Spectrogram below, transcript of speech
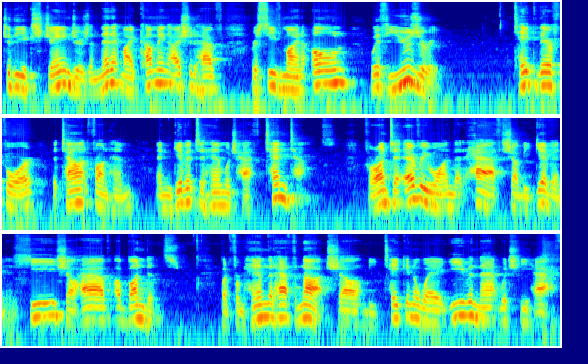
to the exchangers, and then at my coming I should have received mine own with usury. Take therefore the talent from him, and give it to him which hath ten talents. For unto every one that hath shall be given, and he shall have abundance. But from him that hath not shall be taken away even that which he hath.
